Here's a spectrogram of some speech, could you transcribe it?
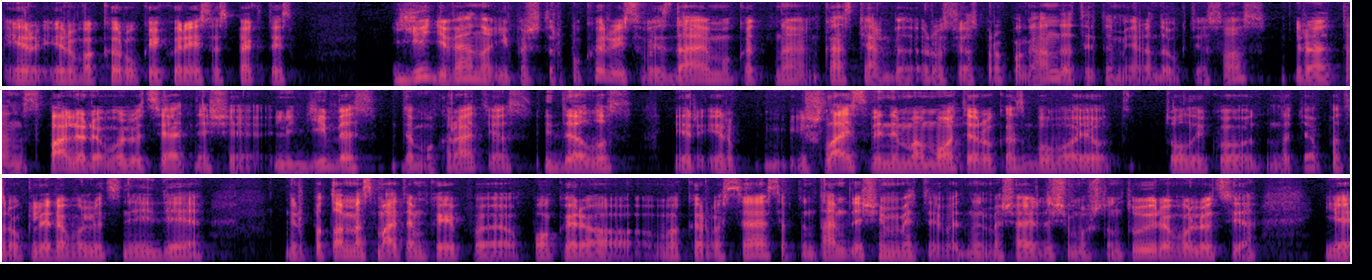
ir, ir vakarų kai kuriais aspektais. Jie gyveno ypač tarpu karių įsivaizdavimu, kad, na, kas kelbė Rusijos propaganda, tai tam yra daug tiesos. Yra ten spalio revoliucija atnešė lygybės, demokratijos idealus ir, ir išlaisvinimą moterų, kas buvo jau tuo laiku tokia patraukli revoliucinė idėja. Ir po to mes matėm, kaip e, pokario vakaruose, 70-metį, vadiname 68-ųjų revoliuciją, jie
